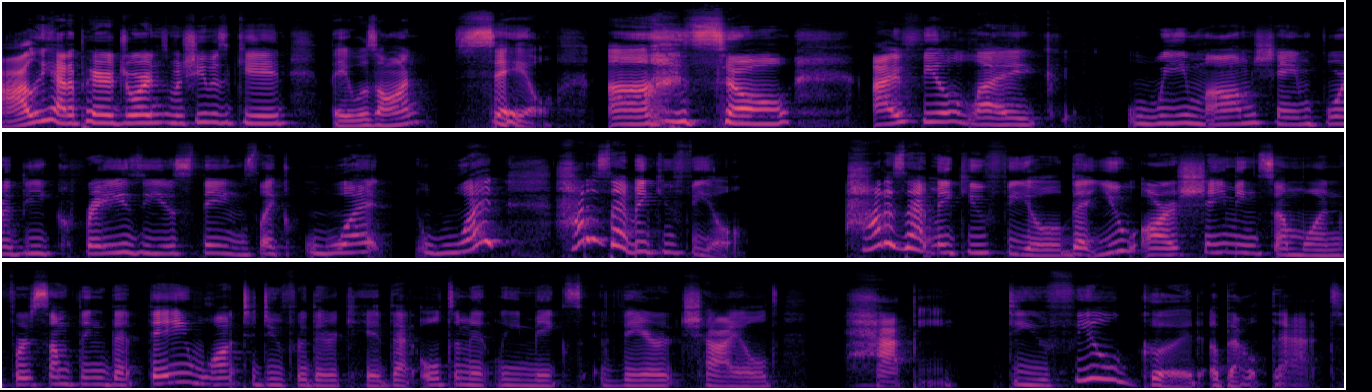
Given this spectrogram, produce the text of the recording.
Ollie had a pair of Jordans when she was a kid. They was on sale. Uh, so I feel like we mom shame for the craziest things. Like what what how does that make you feel? How does that make you feel that you are shaming someone for something that they want to do for their kid that ultimately makes their child happy? Do you feel good about that?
